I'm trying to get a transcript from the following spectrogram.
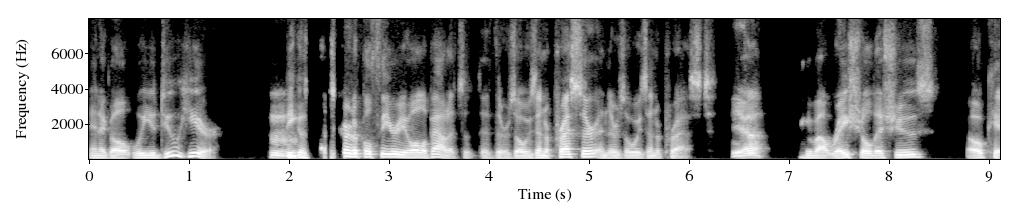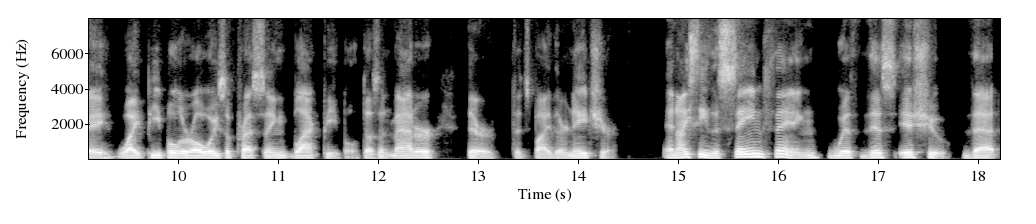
And I go, well, you do here. Hmm. Because what's critical theory all about? It's there's always an oppressor and there's always an oppressed. Yeah. About racial issues, okay, white people are always oppressing black people. Doesn't matter. They're that's by their nature. And I see the same thing with this issue that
